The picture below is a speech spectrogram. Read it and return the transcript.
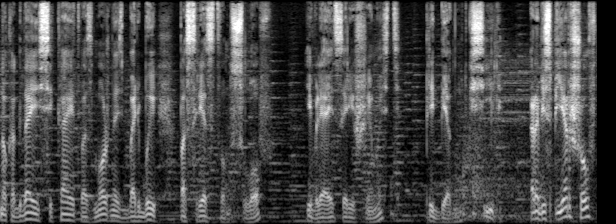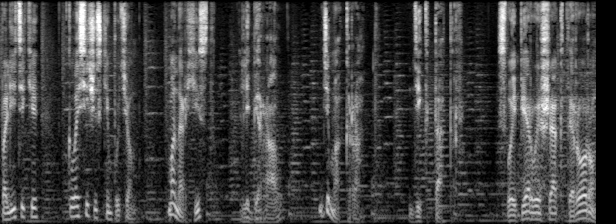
но когда иссякает возможность борьбы посредством слов, является решимость прибегнуть к силе. Робеспьер шел в политике классическим путем. Монархист, либерал, демократ, диктатор. Свой первый шаг к террору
